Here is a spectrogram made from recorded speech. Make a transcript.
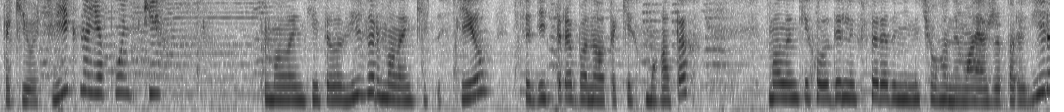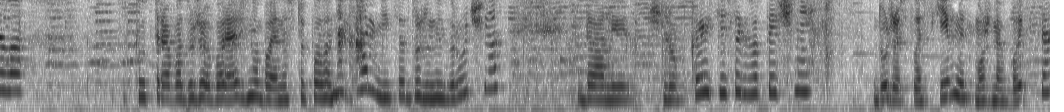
Такі ось вікна японські. Маленький телевізор, маленький стіл. Сидіти треба на таких матах. Маленький холодильник всередині нічого немає, вже перевірила. Тут треба дуже обережно, бо я наступила на камні, це дуже незручно. Далі шлюпки якісь екзотичні, дуже слизькі, в них можна вбитися.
